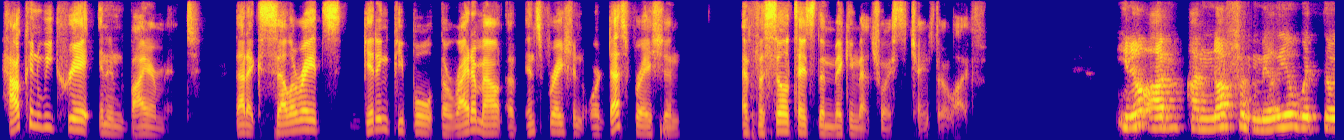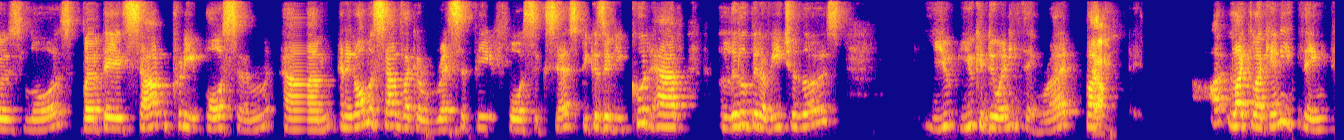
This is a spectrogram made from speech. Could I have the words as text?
how can we create an environment that accelerates getting people the right amount of inspiration or desperation and facilitates them making that choice to change their life? You know, I'm I'm not familiar with those laws, but they sound pretty awesome, um, and it almost sounds like a recipe for success. Because if you could have a little bit of each of those, you you can do anything, right? But yeah. like like anything,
